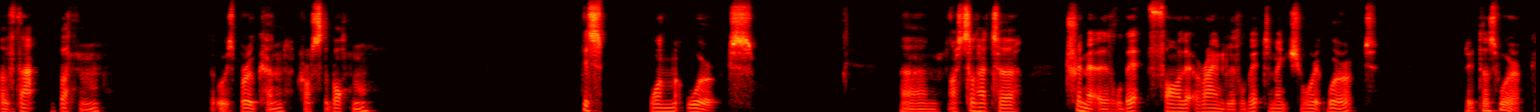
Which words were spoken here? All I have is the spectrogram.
of that button that was broken across the bottom. This one works. Um, I still had to trim it a little bit, file it around a little bit to make sure it worked, but it does work.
